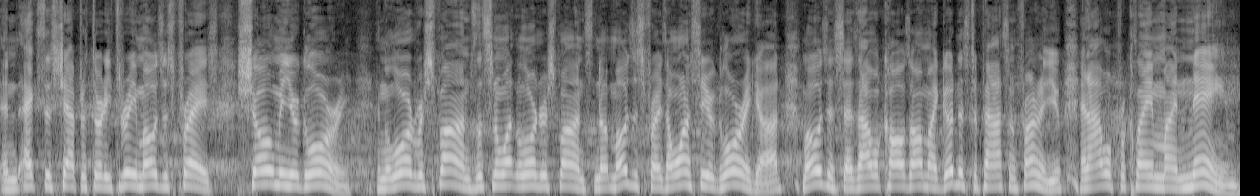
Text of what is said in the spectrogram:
in Exodus chapter 33, Moses prays, Show me your glory. And the Lord responds. Listen to what the Lord responds. No, Moses prays, I want to see your glory, God. Moses says, I will cause all my goodness to pass in front of you, and I will proclaim my name,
